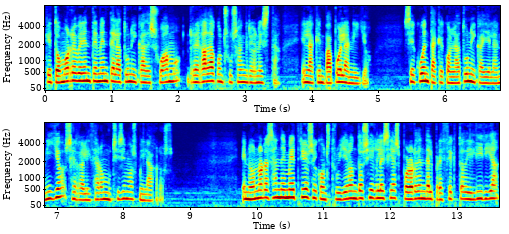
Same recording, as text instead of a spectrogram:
que tomó reverentemente la túnica de su amo, regada con su sangre honesta, en la que empapó el anillo, se cuenta que con la túnica y el anillo se realizaron muchísimos milagros. En honor a San Demetrio se construyeron dos iglesias por orden del prefecto de Iliria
